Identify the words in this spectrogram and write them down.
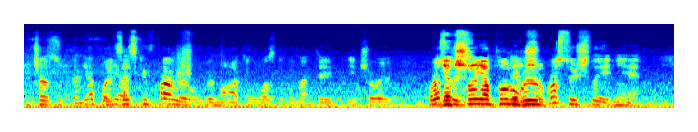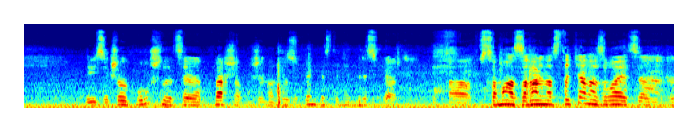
під час зупинки поліцейський вправі вимагати у вас документи, якщо ви просто Якщо я Якби ви просто йшли, ні. Дивіться, якщо ви порушили, це перша причина для зупинки статті 35. А сама загальна стаття називається, е,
